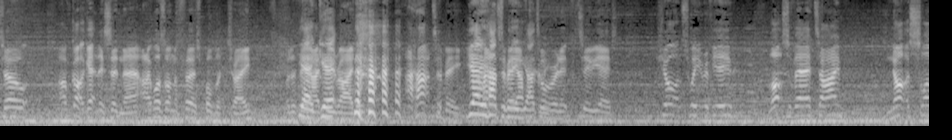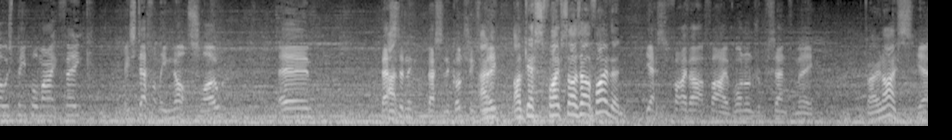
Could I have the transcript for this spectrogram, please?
So I've got to get this in there. I was on the first public train for the Yeah, VIP get- riders. I had to be. Yeah, I you had to be, After had to be. it for two years. Short and sweet review. Lots of airtime. Not as slow as people might think. It's definitely not slow. Um, best And- in the best in the country for me. I guess five stars out of five then. Yes, five out of five, 100% for me. Very nice. Yeah.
